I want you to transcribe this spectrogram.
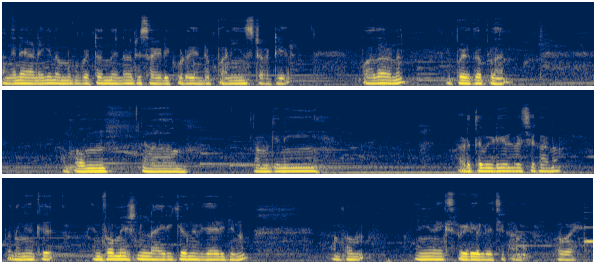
അങ്ങനെയാണെങ്കിൽ നമുക്ക് പെട്ടെന്ന് തന്നെ ഒരു സൈഡിൽ കൂടെ എന്റെ പണിയും സ്റ്റാർട്ട് ചെയ്യാം. അപ്പോൾ അതാണ് ഇപ്പോഴത്തെ പ്ലാൻ അപ്പം നമുക്കിനി അടുത്ത വീഡിയോയിൽ വെച്ച് കാണാം. അപ്പോൾ നിങ്ങൾക്ക് ഇൻഫർമേഷനിലായിരിക്കുമെന്ന് വിചാരിക്കുന്നു. അപ്പം ഇനി നെക്സ്റ്റ് വീഡിയോയിൽ വെച്ച് കാണാം. ബൈ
